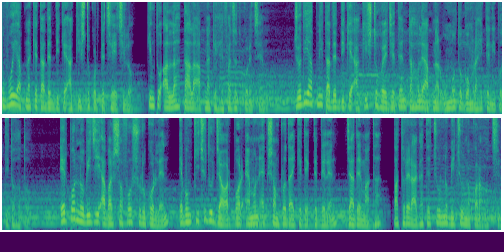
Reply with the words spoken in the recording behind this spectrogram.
উভয়ই আপনাকে তাদের দিকে আকৃষ্ট করতে চেয়েছিল, কিন্তু আল্লাহ তালা আপনাকে হেফাজত করেছেন। যদি আপনি তাদের দিকে আকৃষ্ট হয়ে যেতেন, তাহলে আপনার উন্মত গোমরাহিতে নিপতিত হতো। এরপর নবীজি আবার সফর শুরু করলেন এবং কিছু দূর যাওয়ার পর এমন এক সম্প্রদায়কে দেখতে পেলেন, যাদের মাথা পাথরের আঘাতে চূর্ণ বিচূর্ণ করা হচ্ছিল।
